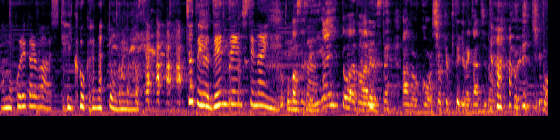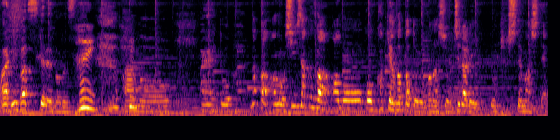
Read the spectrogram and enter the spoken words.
あもうこれからはしていこうかなと思います。ちょっと今全然してないんというか。意外とあのあれですね。あのこう消極的な感じの 雰囲気もありますけれどですね、はい、あのえーと、なんかあの新作があのこう書き上がったという話をちらりお聞きしてまして。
